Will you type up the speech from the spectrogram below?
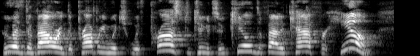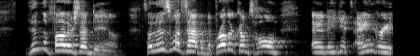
who has devoured the property which with prostitutes who killed the fatted calf for him, then the father said to him. So this is what's happened. The brother comes home and he gets angry.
